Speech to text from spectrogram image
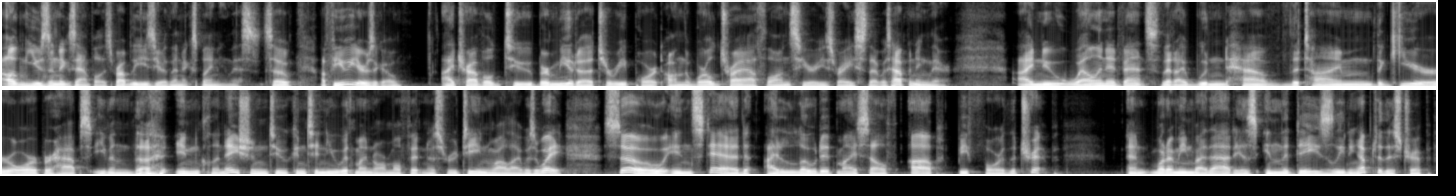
I'll use an example. It's probably easier than explaining this. So, a few years ago, I traveled to Bermuda to report on the World Triathlon Series race that was happening there. I knew well in advance that I wouldn't have the time, the gear, or perhaps even the inclination to continue with my normal fitness routine while I was away. So instead, I loaded myself up before the trip. And what I mean by that is, in the days leading up to this trip,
